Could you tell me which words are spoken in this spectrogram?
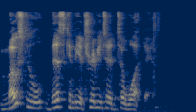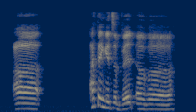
most of this can be attributed to what, Dan? Uh, I think it's a bit of a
